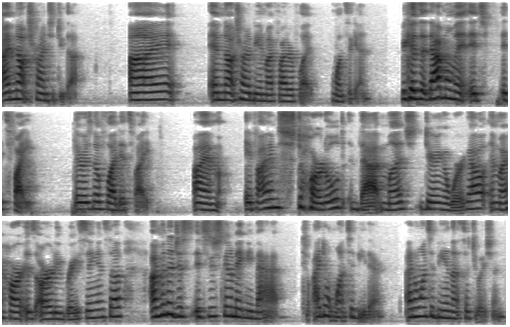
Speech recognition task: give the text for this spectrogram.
I'm not trying to do that. I am not trying to be in my fight or flight once again. Because at that moment it's it's fight. There is no flight, it's fight. I'm if I am startled that much during a workout and my heart is already racing and stuff, I'm gonna just, it's just gonna make me mad. So I don't want to be there. I don't want to be in that situation.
